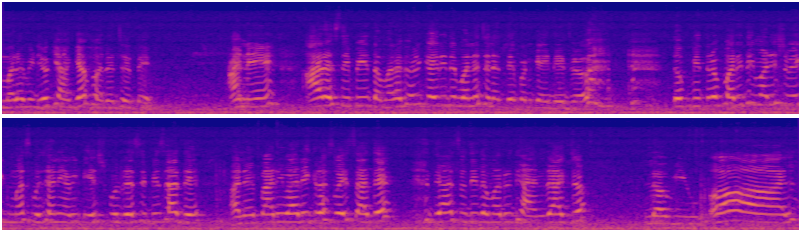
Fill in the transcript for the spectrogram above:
અમારા વીડિયો ક્યાં ક્યાં ફરે છે તે. અને આ રેસીપી તમારા ઘરે કઈ રીતે બને છે ને તે પણ કહી દેજો. તો મિત્રો, ફરીથી મળીશું એક મસ્ત મજાની આવી ટેસ્ટફુલ રેસીપી સાથે અને પારિવારિક રસોઈ સાથે. ત્યાં સુધી તમારું ધ્યાન રાખજો. લવ યુ ઓલ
